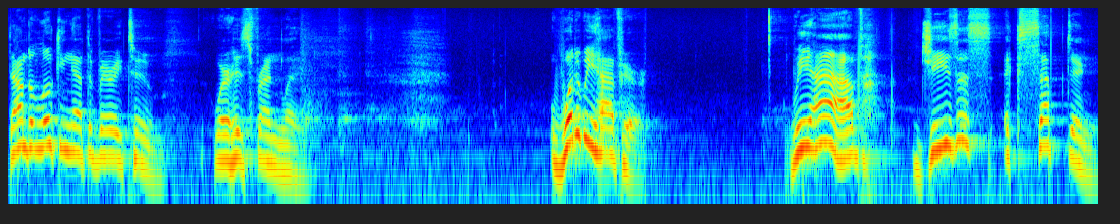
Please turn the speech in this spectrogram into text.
down to looking at the very tomb where his friend lay. What do we have here? We have Jesus accepting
